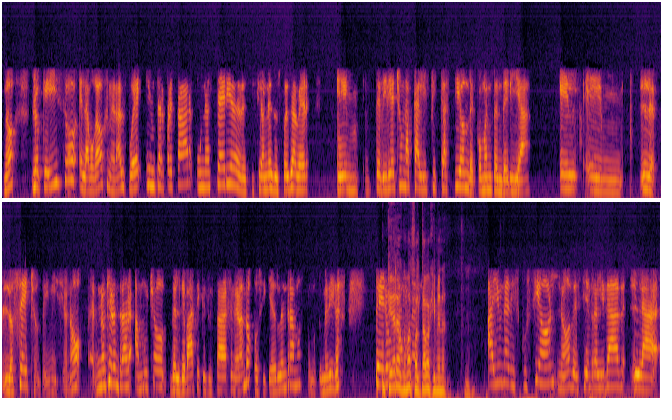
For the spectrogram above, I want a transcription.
¿No? Lo que hizo el abogado general fue interpretar una serie de decisiones después de haber, em, te diría, hecho una calificación de cómo entendería el, los hechos de inicio, ¿no? No quiero entrar a mucho del debate que se está generando, o si quieres le entramos, como tú me digas. Pero quieras, nomás faltaba Jimena. Hay una discusión, ¿no? De si en realidad la,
